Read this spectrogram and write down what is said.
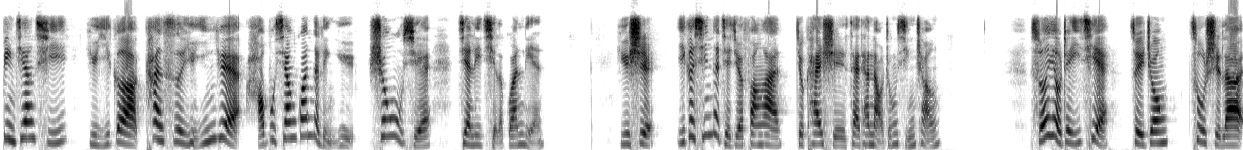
并将其与一个看似与音乐毫不相关的领域——生物学建立起了关联。于是。一个新的解决方案就开始在他脑中形成。所有这一切最终促使了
